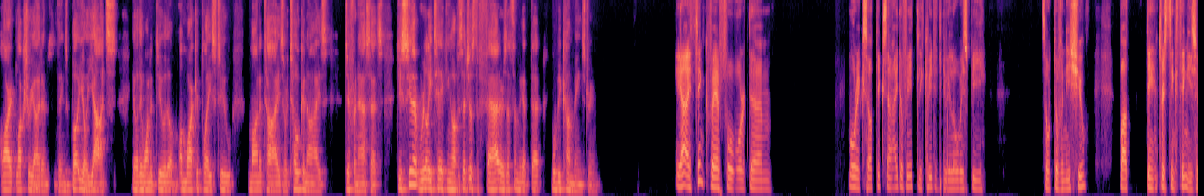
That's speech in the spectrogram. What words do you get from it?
art, luxury mm-hmm. items and things, but, you know, yachts, you know, they want to do a marketplace to monetize or tokenize different assets. Do you see that really taking off? Is that just a fad or is that something that, that will become mainstream? Yeah, I think for the, um, more exotic side of it, liquidity will always be sort of an issue. But the interesting thing is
